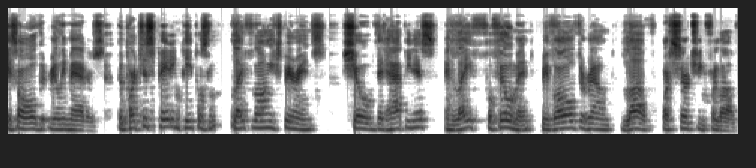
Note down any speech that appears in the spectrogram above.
is all that really matters. The participating people's lifelong experience showed that happiness and life fulfillment revolved around love or searching for love.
